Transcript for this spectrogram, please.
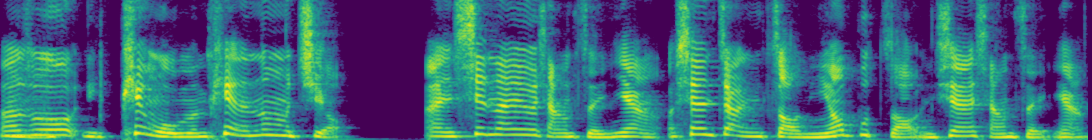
她说、你骗我们骗了那么久，哎，你现在又想怎样？现在叫你走，你又不走，你现在想怎样？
